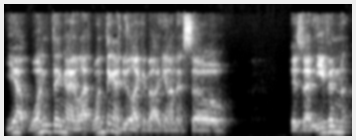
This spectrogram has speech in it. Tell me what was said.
Yeah, one thing I like, one thing I do like about Giannis, so is that even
